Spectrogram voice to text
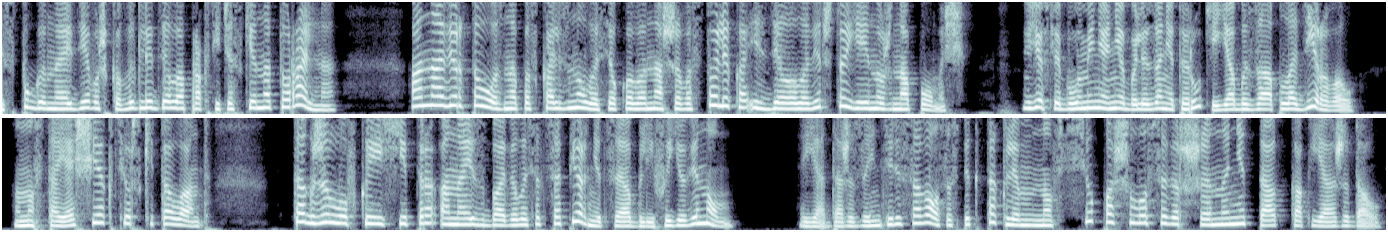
испуганная девушка выглядела практически натурально – она виртуозно поскользнулась около нашего столика и сделала вид, что ей нужна помощь. Если бы у меня не были заняты руки, я бы зааплодировал. Настоящий актерский талант. Так же ловко и хитро она избавилась от соперницы, облив ее вином. Я даже заинтересовался спектаклем, но все пошло совершенно не так, как я ожидал.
